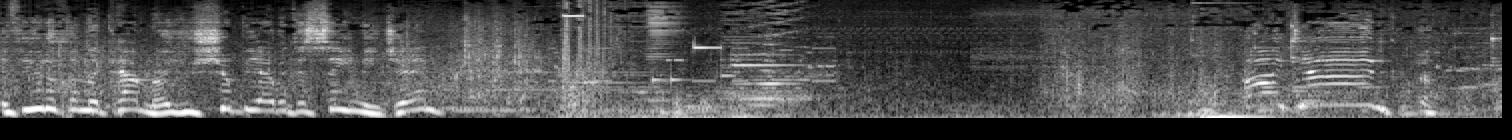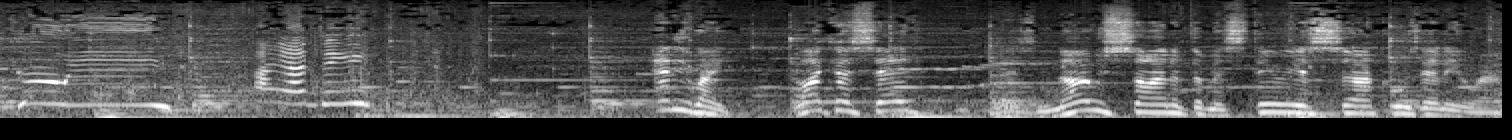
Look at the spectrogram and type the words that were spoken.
If you look on the camera, you should be able to see me, Jen. Hi, Jen! Gooey! Hi, Andy. Anyway, like I said, there's no sign of the mysterious circles anywhere.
